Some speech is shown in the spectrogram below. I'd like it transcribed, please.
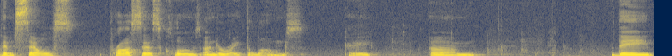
themselves process, close, underwrite the loans. Okay. Um, they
